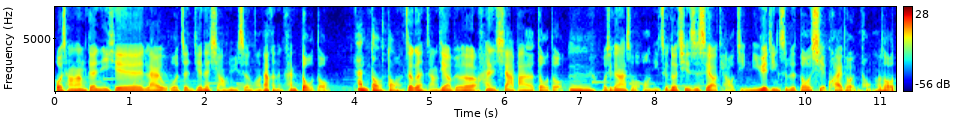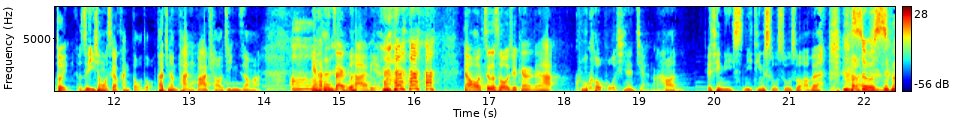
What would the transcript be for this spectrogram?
我常常跟一些来我诊间的小女生哈，她可能看痘痘，看痘痘，这个很常见啊。比如说看下巴的痘痘，嗯，我就跟她说，哦，你这个其实是要调经，你月经是不是都血块都很痛？她说，哦，对，可是医生我是要看痘痘，她就很怕你帮她调经，你知道吗？哦，因为她只在乎她的脸。然后我这个时候我就跟她苦口婆心的讲啊，哈。就听你，你听叔叔说啊，不是 叔叔，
